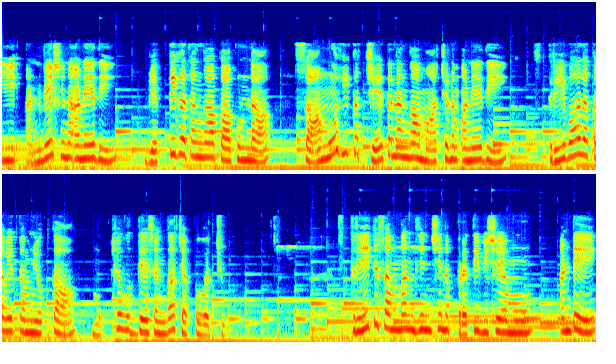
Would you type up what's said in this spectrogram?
ఈ అన్వేషణ అనేది వ్యక్తిగతంగా కాకుండా సామూహిక చేతనంగా మార్చడం అనేది స్త్రీవాద కవిత్వం యొక్క ముఖ్య ఉద్దేశంగా చెప్పవచ్చు. స్త్రీకి సంబంధించిన ప్రతి విషయము అంటే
